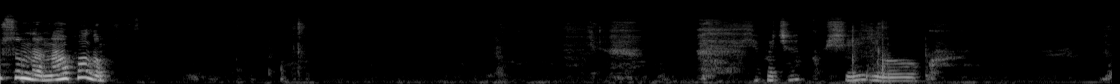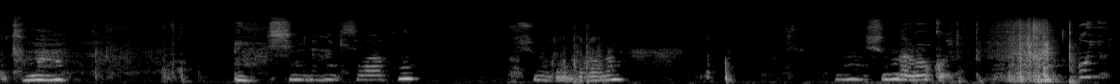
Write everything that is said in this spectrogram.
Dursunlar ne yapalım? Yapacak bir şey yok. Bu tamam. Şimdi hangisi vardı? Şunu dolduralım. Şunları mı koydum? Oy, oy.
